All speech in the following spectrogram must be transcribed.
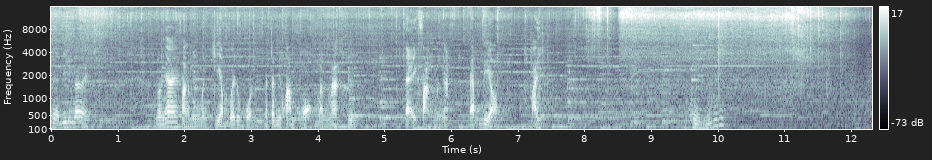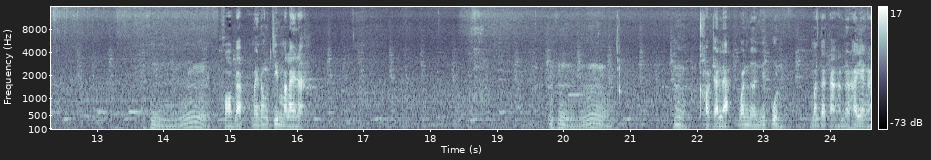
เนื้อดิ้นเลย เราย่างให้ฝั่งหนึ่งมันเกรียมไว้ทุกคน มันจะมีความหอมมันมากขึ้น แต่อีกฝั่งหนึ่งอะแป๊บเดียวไปหูหืขอแบบไม่ต้องจิ้มอะไรนะอือหืออืมเข้าใจแล้วว่าเนื้อญี่ปุ่น มันแตกต่างกับเนื้อไทยยังไง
